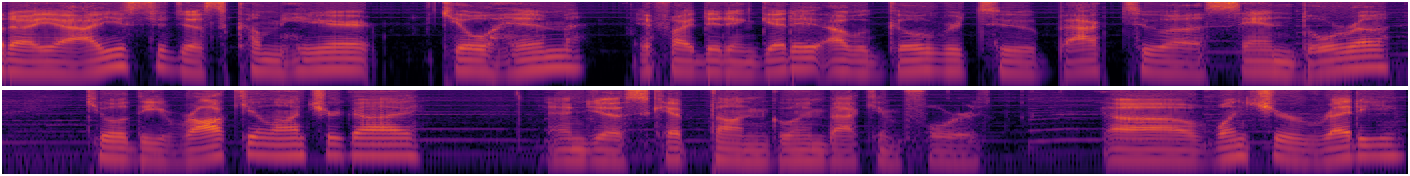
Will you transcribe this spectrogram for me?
But uh, yeah, I used to just come here, kill him. If I didn't get it, I would go over to back to uh, Sandora, kill the rocket launcher guy, and just kept on going back and forth. Uh, once you're ready,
